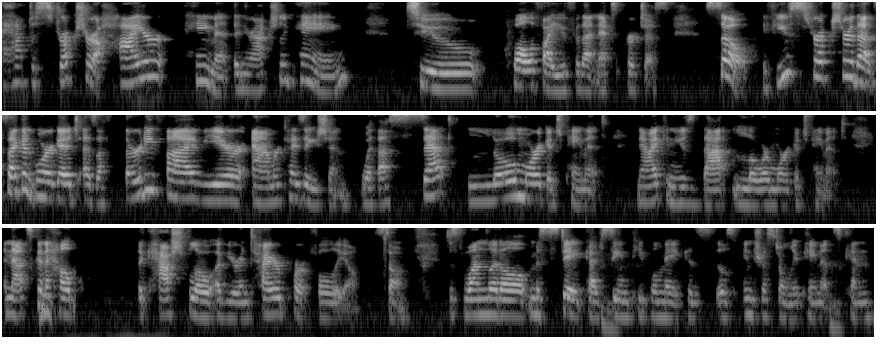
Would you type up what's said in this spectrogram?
I have to structure a higher payment than you're actually paying to qualify you for that next purchase. So, if you structure that second mortgage as a 35 year amortization with a set low mortgage payment, now I can use that lower mortgage payment. And that's going to mm-hmm. help the cash flow of your entire portfolio. So just one little mistake I've seen people make is those interest only payments can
